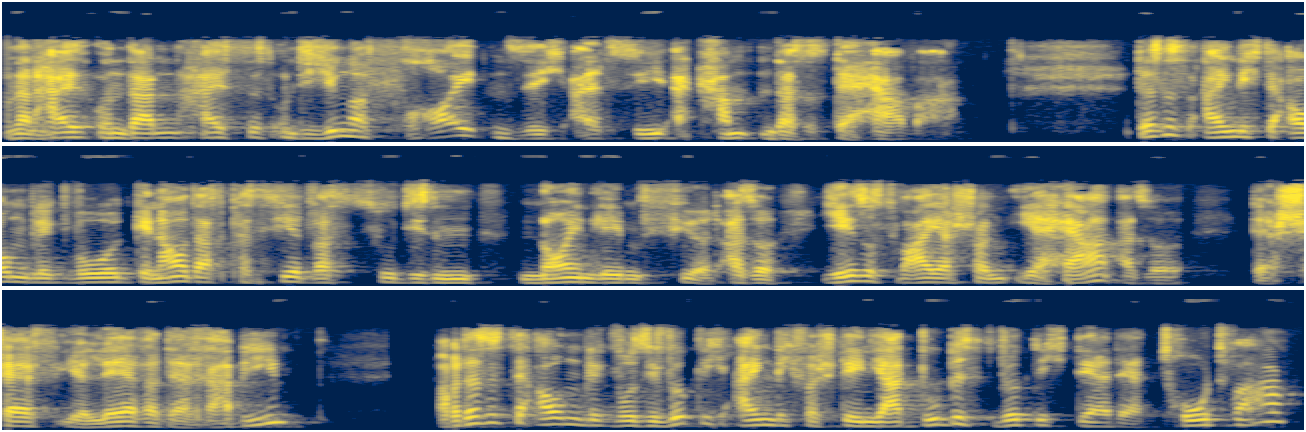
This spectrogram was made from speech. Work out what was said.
Und dann, heißt, und dann heißt es, und die Jünger freuten sich, als sie erkannten, dass es der Herr war. Das ist eigentlich der Augenblick, wo genau das passiert, was zu diesem neuen Leben führt. Also Jesus war ja schon ihr Herr, also der Chef, ihr Lehrer, der Rabbi. Aber das ist der Augenblick, wo sie wirklich eigentlich verstehen, ja, du bist wirklich der, der tot war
